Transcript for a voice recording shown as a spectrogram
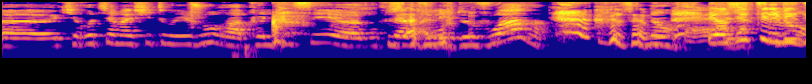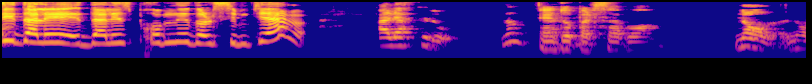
euh, qui retient ma fille tous les jours après le lycée euh, pour faire les devoirs. J'avoue. Non, bah, Et ensuite, il lui dit d'aller d'aller se promener dans le cimetière. À l'air pédo. Non. Elle doit pas le savoir. Non, bah, non,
